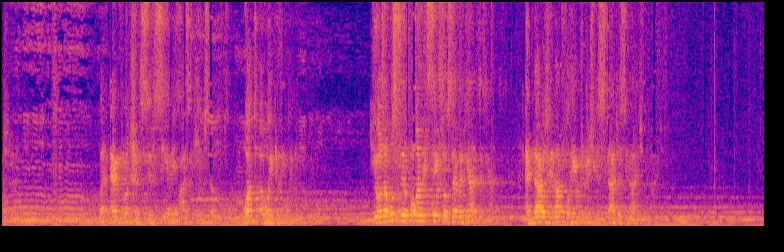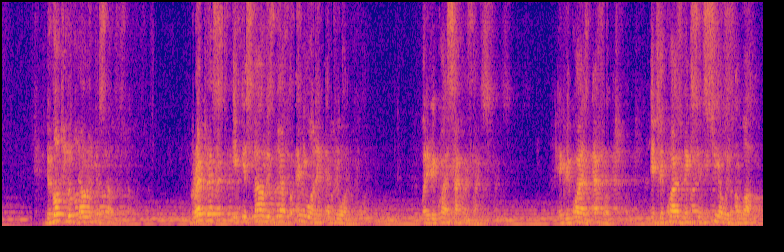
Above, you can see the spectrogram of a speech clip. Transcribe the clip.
But everyone should sincerely ask himself, what are we doing? He was a Muslim for only six or seven years. And that was enough for him to reach the status imagined. Do not look down on yourself. Greatness in Islam is there for anyone and everyone but it requires sacrifice. It requires effort. It requires being sincere with Allah.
